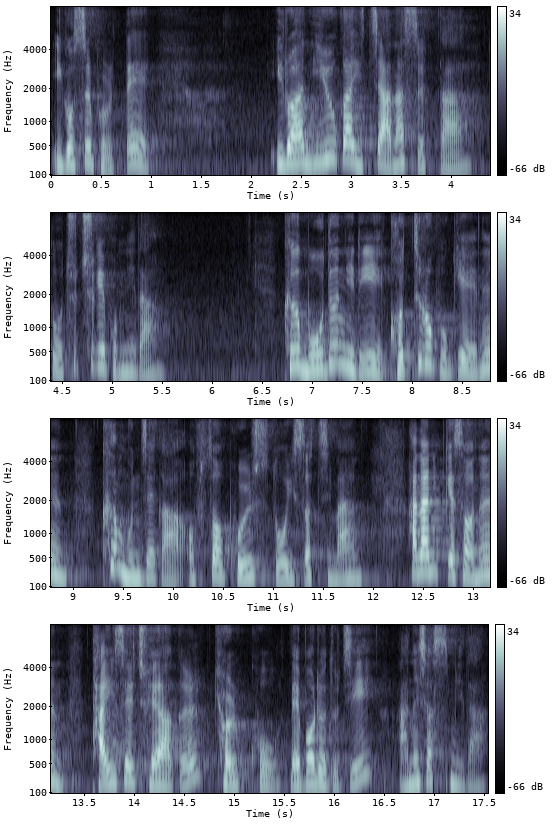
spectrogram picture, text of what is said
이것을 볼 때 이러한 이유가 있지 않았을까 또 추측해 봅니다. 그 모든 일이 겉으로 보기에는 큰 문제가 없어 보일 수도 있었지만 하나님께서는 다윗의 죄악을 결코 내버려 두지 않으셨습니다.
